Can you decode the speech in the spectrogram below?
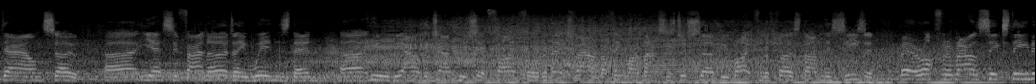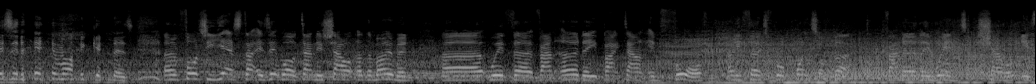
down. So, uh, yes, if Van Eerde wins, then uh, he will be out of the championship fight for the next round. I think my maths has just served me right for the first time this season. Better off in round 16, isn't it? my goodness. Unfortunately, yes, that is it. Well, Daniel Sharil at the moment uh, with uh, Van Eerde back down in fourth, only 34 points off. But Van Eerde wins. Sharil is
